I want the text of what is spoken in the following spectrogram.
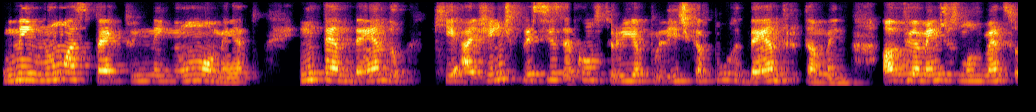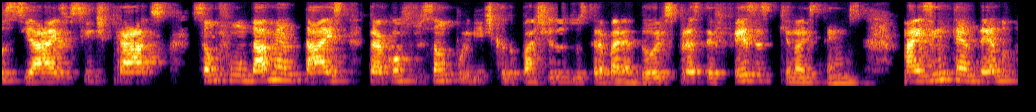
em nenhum aspecto, em nenhum momento, entendendo que a gente precisa construir a política por dentro também. Obviamente, os movimentos sociais, os sindicatos, são fundamentais para a construção política do Partido dos Trabalhadores, para as defesas que nós temos, mas entendendo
